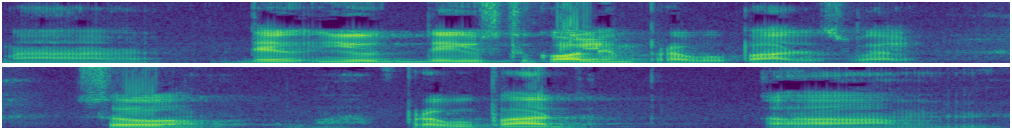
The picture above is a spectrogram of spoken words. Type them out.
uh, they, you, they used to call him Prabhupada as well. So, Prabhupada, um,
